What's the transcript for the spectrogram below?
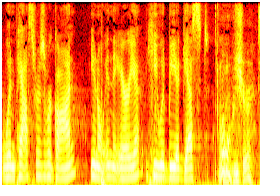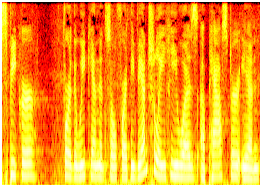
when pastors were gone, you know, in the area. He mm-hmm. would be a guest Oh, mm-hmm. sure. speaker for the weekend and so forth. Eventually, he was a pastor in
